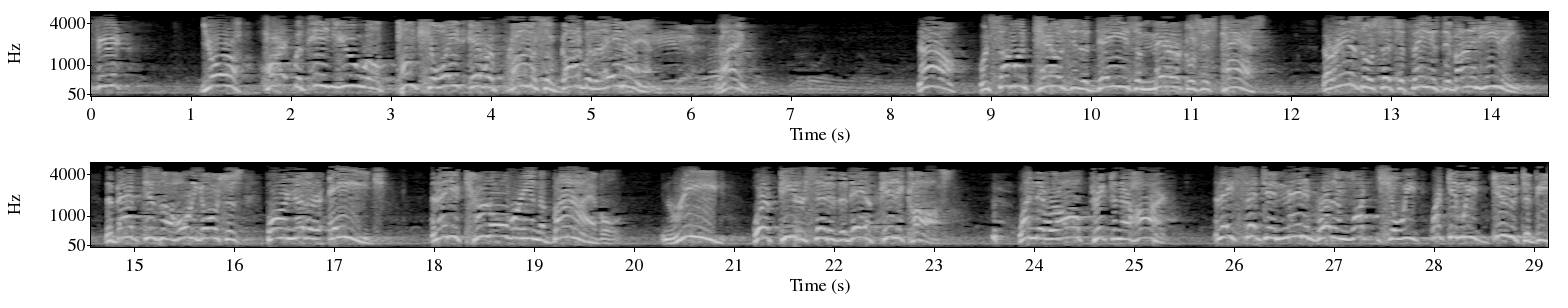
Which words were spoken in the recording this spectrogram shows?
Spirit, your heart within you will punctuate every promise of God with an amen. Right? Now, when someone tells you the days of miracles is past, there is no such a thing as divine healing. The baptism of the Holy Ghost is for another age. And then you turn over in the Bible and read where Peter said of the day of Pentecost, when they were all pricked in their heart. And they said to him, Men and brethren, what shall we what can we do to be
